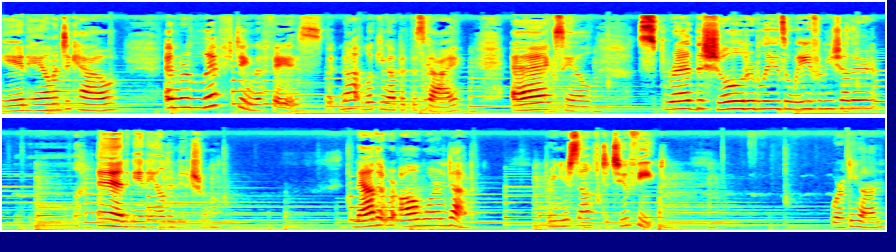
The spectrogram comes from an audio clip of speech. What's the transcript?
Inhale into cow, and we're lifting the face, but not looking up at the sky. Exhale, spread the shoulder blades away from each other, and inhale to neutral. Now that we're all warmed up, bring yourself to two feet, working on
